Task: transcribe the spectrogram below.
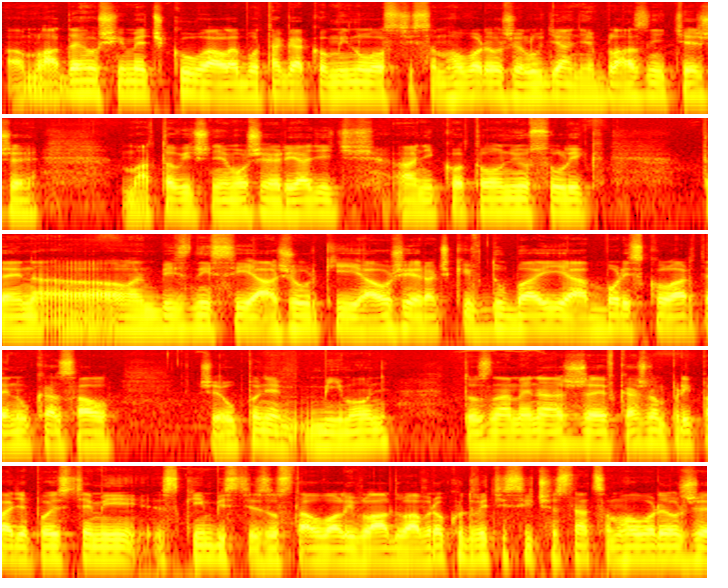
mladého Šimečku, alebo tak ako v minulosti som hovoril, že ľudia nebláznite, že Matovič nemôže riadiť ani kotolňu Sulik, ten uh, len biznisy a žúrky a ožieračky v Dubaji a Boris Kolár ten ukázal, že úplne mimoň. To znamená, že v každom prípade povedzte mi, s kým by ste zostavovali vládu. A v roku 2016 som hovoril, že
